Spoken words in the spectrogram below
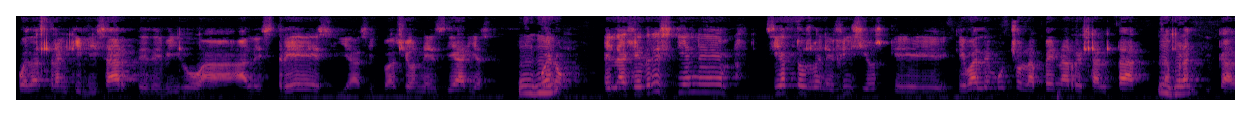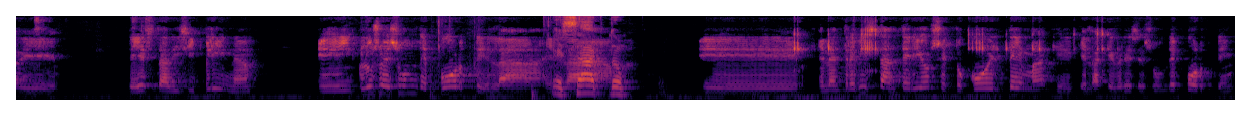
puedas tranquilizarte debido al estrés y a situaciones diarias. Bueno, el ajedrez tiene ciertos beneficios que, vale mucho la pena resaltar la práctica de, esta disciplina. E incluso es un deporte. La, Exacto. Eh, en la entrevista anterior se tocó el tema que, el ajedrez es un deporte.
